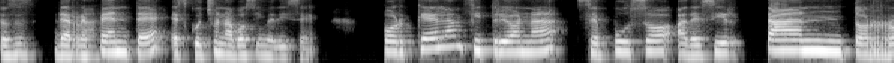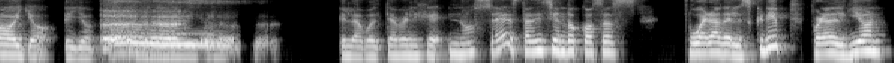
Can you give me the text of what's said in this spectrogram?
Entonces, de ah. repente, escucho una voz y me dice, ¿por qué la anfitriona se puso a decir tanto rollo? Y yo, y la volteé a ver y dije, no sé, está diciendo cosas fuera del script, fuera del guion.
